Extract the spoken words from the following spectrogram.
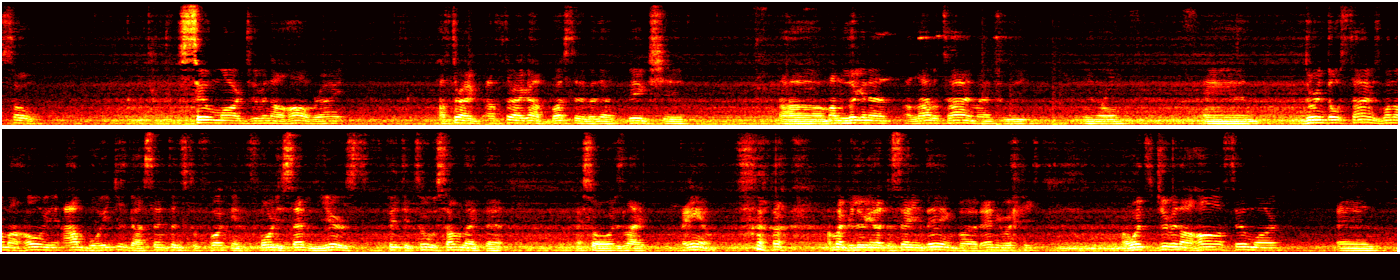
So, Sylmar Juvenile Hall, right? After I after I got busted with that big shit, um, I'm looking at a lot of time actually, you know, and during those times, one of my homie, Amboy, he just got sentenced to fucking 47 years, 52, something like that. And so it's like, damn, I might be looking at the same thing, but anyway, I went to juvenile hall, Sylmar, and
